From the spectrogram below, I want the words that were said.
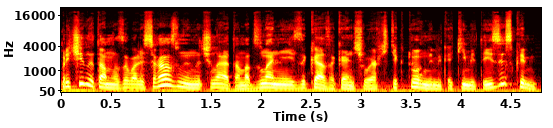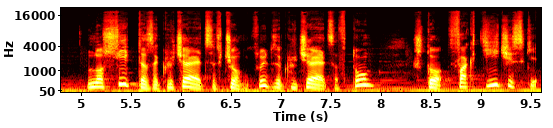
Причины там назывались разные, начиная там от знания языка, заканчивая архитектурными какими-то изысками. Но суть-то заключается в чем? Суть заключается в том, что фактически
